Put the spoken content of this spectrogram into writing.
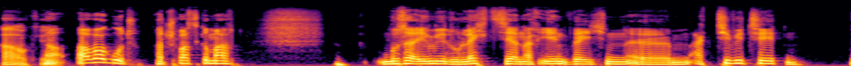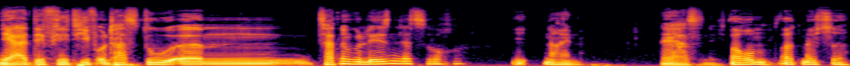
Ah, okay. Ja, aber gut, hat Spaß gemacht. Muss ja irgendwie, du lächst ja nach irgendwelchen ähm, Aktivitäten. Ja, definitiv. Und hast du ähm, Zeitung gelesen letzte Woche? Nein. Nee, hast du nicht. Warum? Was möchtest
